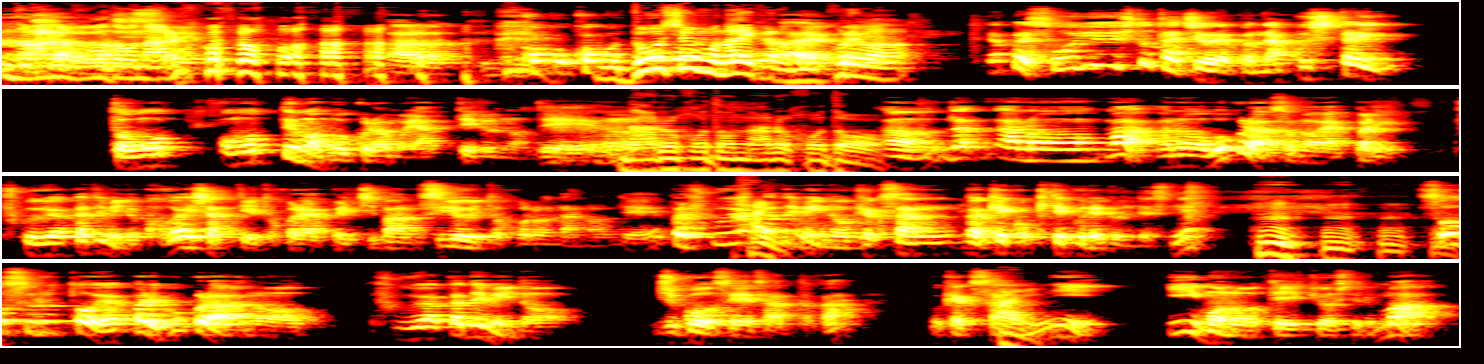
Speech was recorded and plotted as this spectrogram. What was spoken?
なるほど、なるほど。あの、ここ、ここ。どうしようもないからもうこれは。やっぱりそういう人たちをやっぱなくしたいと思思って、まあ僕らもやってるので。うん、なるほど、なるほど。あの、まあ、あの、僕らはその、やっぱり、副業アカデミーの子会社っていうところがやっぱり一番強いところなので、やっぱり副業アカデミーのお客さんが結構来てくれるんですね。そうすると、やっぱり僕らあの、副業アカデミーの受講生さんとか、お客さんにい。いものを提供してる、ま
